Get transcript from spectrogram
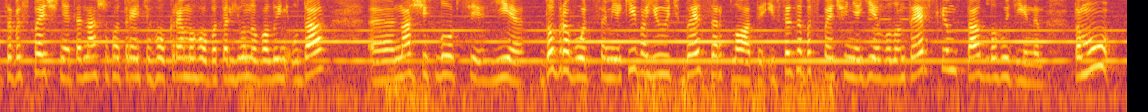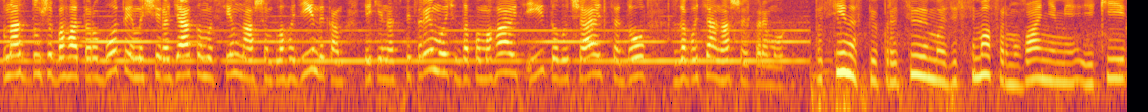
забезпечення для нашого третього окремого батальйону Волинь УДА. Е, Наші хлопці є добровольцями, які воюють без зарплати, і все забезпечення є волонтерським та благодійним. Тому в нас дуже багато роботи. і Ми щиро дякуємо всім нашим благодійникам, які нас підтримують, допомагають і долучаються до здобуття нашої перемоги. Постійно співпрацюємо зі всіма формуваннями, які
